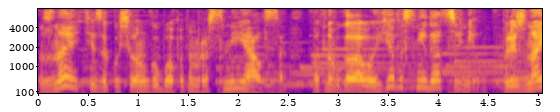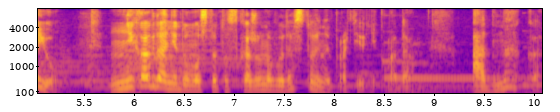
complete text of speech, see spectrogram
«Знаете», — закусил он губу, а потом рассмеялся, мотнув головой, — «я вас недооценил, признаю. Никогда не думал, что это скажу, но вы достойный противник, мадам. Однако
